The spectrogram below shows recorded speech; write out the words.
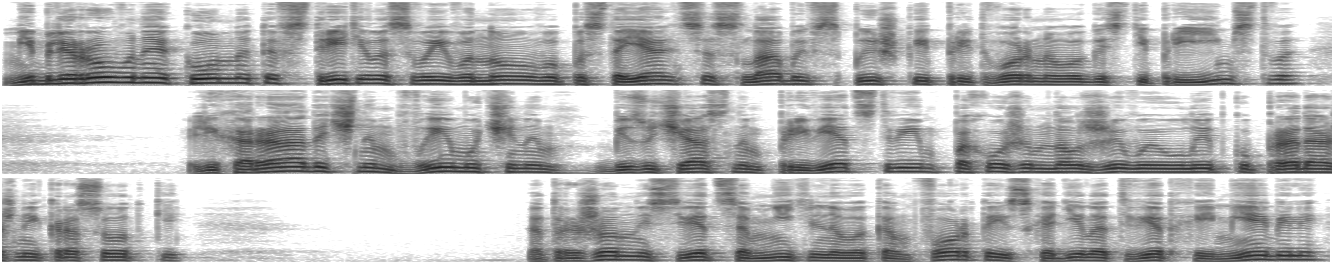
Меблированная комната встретила своего нового постояльца слабой вспышкой притворного гостеприимства, лихорадочным, вымученным, безучастным приветствием, похожим на лживую улыбку продажной красотки. Отраженный свет сомнительного комфорта исходил от ветхой мебели,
